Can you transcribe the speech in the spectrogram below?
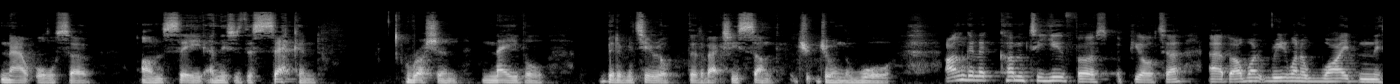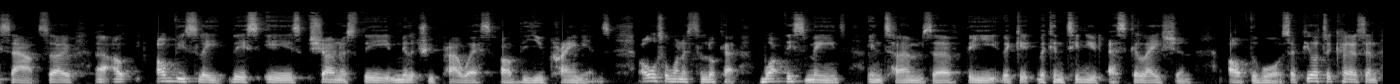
now also on sea. And this is the second Russian naval bit of material that have actually sunk d- during the war. I'm going to come to you first, Piotr, uh, but I want, really want to widen this out. So, uh, obviously, this is showing us the military prowess of the Ukrainians. I also want us to look at what this means in terms of the, the, the continued escalation of the war. So Piotr Curzon,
